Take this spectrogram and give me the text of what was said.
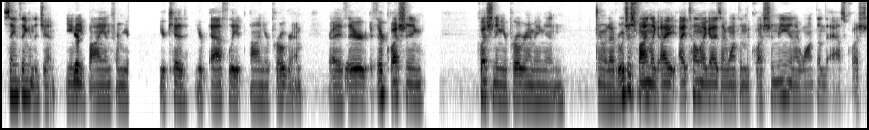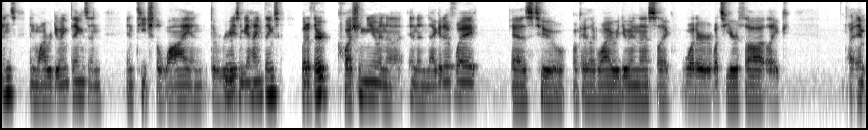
Same thing in the gym. You yep. need buy-in from your your kid, your athlete on your program, right? If they're if they're questioning questioning your programming and and whatever, which is fine. Like I, I tell my guys I want them to question me and I want them to ask questions and why we're doing things and and teach the why and the mm-hmm. reason behind things. But if they're questioning you in a in a negative way as to okay, like why are we doing this? Like what are what's your thought? Like am,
